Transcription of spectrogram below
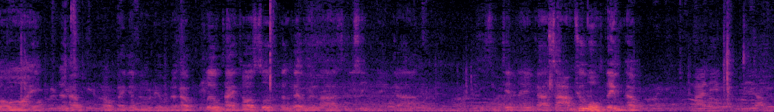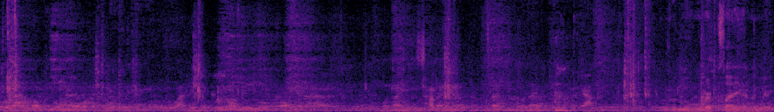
น้อยนะครับ เราไปกันเร็วๆนะครับ เริ่มถ่ายทอดสดตั้งแต่เวลา 14นาฬิกา17นาฬิกา3ชั่วโมงเต็มครับลงเว็บไซต์กันทั้งเลย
